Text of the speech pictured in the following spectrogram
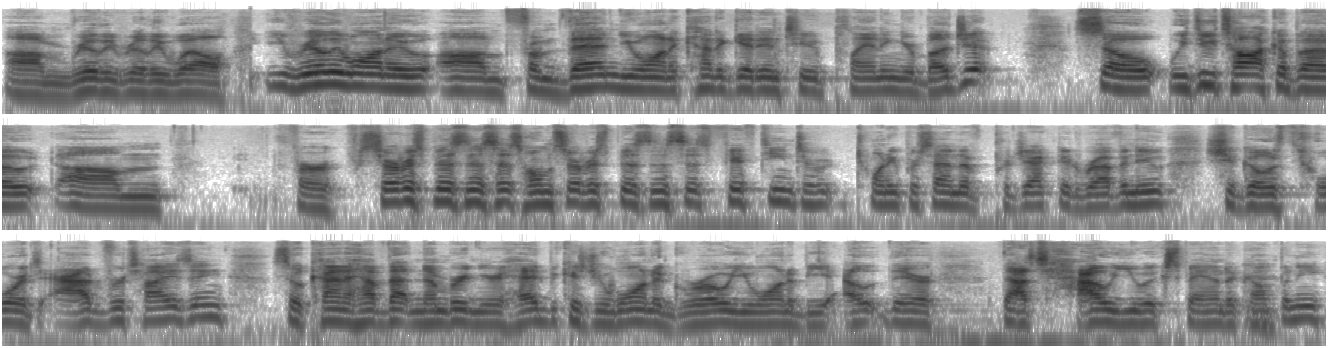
um, really really well. You really want to um, from then you want to kind of get into planning your budget so we do talk about um, for service businesses, home service businesses, 15 to 20% of projected revenue should go towards advertising. So kind of have that number in your head because you want to grow, you want to be out there. That's how you expand a company.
